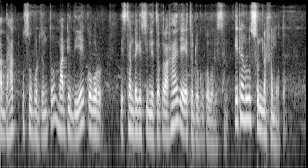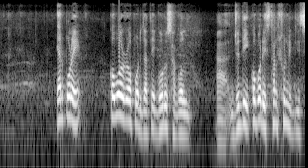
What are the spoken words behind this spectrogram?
আধ হাত উঁচু পর্যন্ত মাটি দিয়ে কবর স্থানটাকে চিহ্নিত করা হয় যে এতটুকু কবরস্থান। এটা হলো সুন্নাসম্মত এরপরে কবরের ওপর যাতে গরু, ছাগল যদি কবর স্থান সুনির্দিষ্ট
